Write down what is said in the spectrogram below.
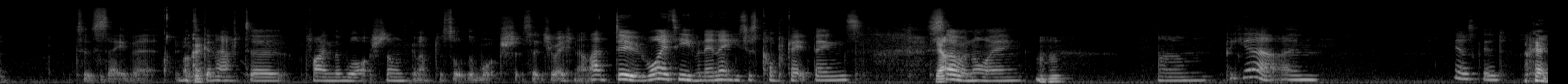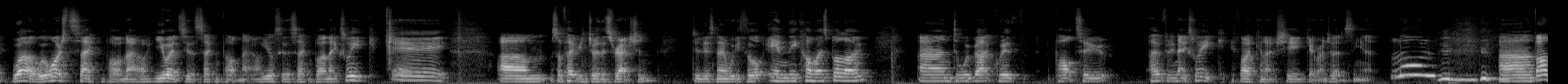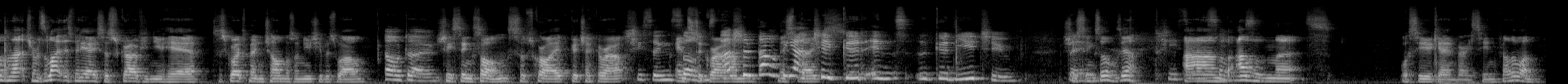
to save it. He's Okay. gonna have to find the watch. Someone's gonna have to sort the watch situation out. That dude, why is he even in it? He's just complicate things. Yeah. So annoying. Mhm. Um, but yeah, um, it was good. Okay, well, we'll watch the second part now. You won't see the second part now. You'll see the second part next week. Yay! Um, so I hope you enjoyed this reaction. Do let us know what you thought in the comments below. And we'll be back with part two hopefully next week if I can actually get around to editing it. Lol! um, but other than that, remember to like this video, subscribe if you're new here, subscribe to Megan Chalmers on YouTube as well. Oh, don't. She sings songs, subscribe, go check her out. She sings songs. Instagram, that should that would be Miss actually Megs. good in good YouTube. She sings songs, yeah. She sings Um, songs. but other than that, we'll see you again very soon for another one.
